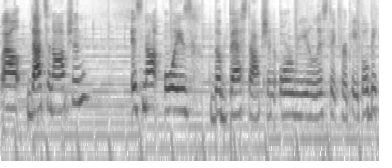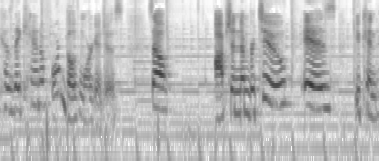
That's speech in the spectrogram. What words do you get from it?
Well, that's an option. It's not always the best option or realistic for people because they can't afford both mortgages. So option number two is you can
